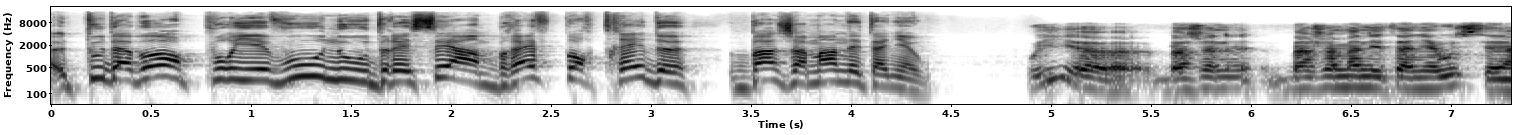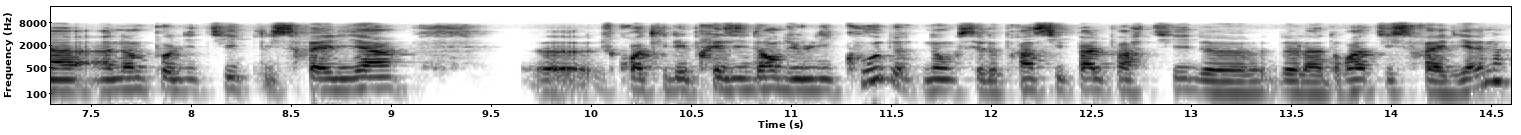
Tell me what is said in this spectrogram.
Euh, tout d'abord, pourriez-vous nous dresser un bref portrait de Benjamin Netanyahou Oui, euh, Benjamin Netanyahou, c'est un, homme politique israélien. Euh, je crois qu'il est président du Likoud, donc c'est le principal parti de, la droite israélienne.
